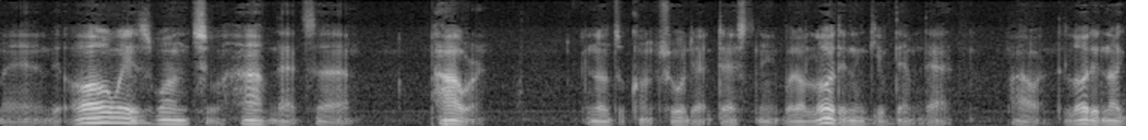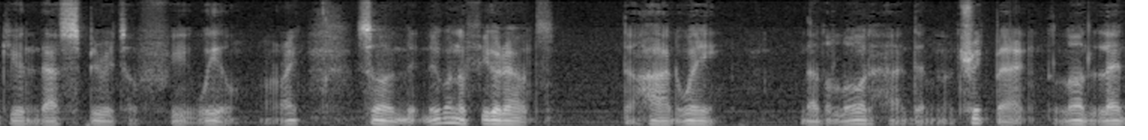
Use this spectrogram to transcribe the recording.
man. They always want to have that uh, power, you know, to control their destiny. But the Lord didn't give them that power. The Lord did not give them that spirit of free will. All right. So they're going to figure out the hard way that the Lord had them in a trick. The Lord led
